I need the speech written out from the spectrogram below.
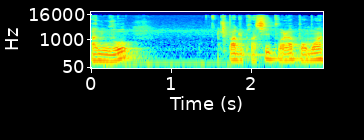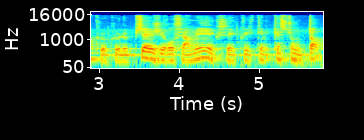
à nouveau je pars du principe, voilà, pour moi, que, le piège est refermé et que c'est une question de temps.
